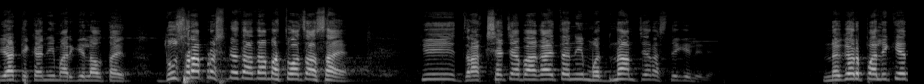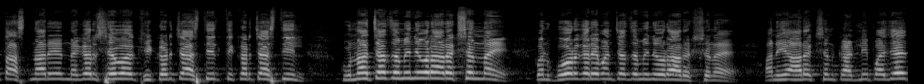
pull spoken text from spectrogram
या ठिकाणी मार्गी लावतायत. दुसरा प्रश्न दादा महत्त्वाचा असा आहे की द्राक्षाच्या बागायतांनी मधनं आमचे रस्ते गेलेले. नगरपालिकेत असणारे नगरसेवक इकडचे असतील तिकडचे असतील कुणाच्या जमिनीवर आरक्षण नाही पण गोरगरिबांच्या जमिनीवर आरक्षण आहे. आणि हे आरक्षण काढली पाहिजेत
